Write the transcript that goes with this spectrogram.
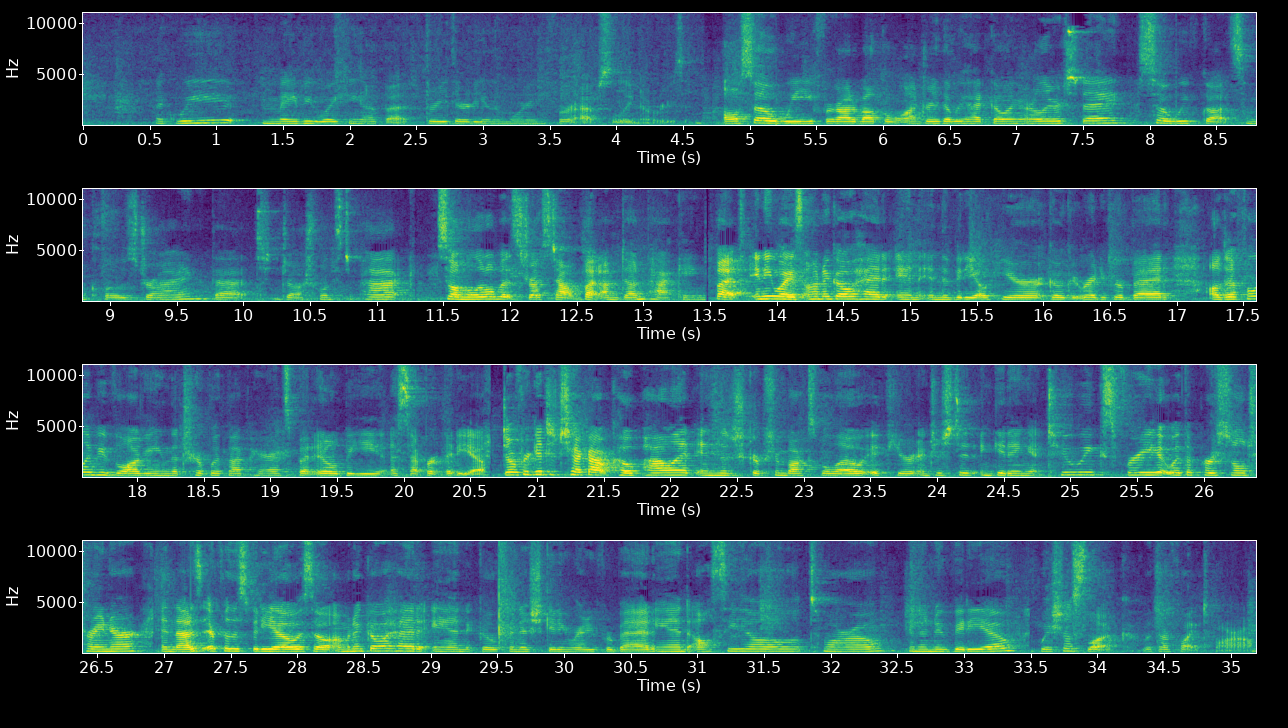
Like we may be waking up at 3.30 in the morning for absolutely no reason. Also, we forgot about the laundry that we had going earlier today. So we've got some clothes drying that Josh wants to pack. So I'm a little bit stressed out, but I'm done packing. But anyways, I'm gonna go ahead and end the video here, go get ready for bed. I'll definitely be vlogging the trip with my parents, but it'll be a separate video. Don't forget to check out Copilot in the description box below if you're interested in getting two weeks free with a personal trainer. And that is it for this video. So I'm gonna go ahead and go finish getting ready for bed and I'll see y'all tomorrow in a new video. Wish us luck with our flight tomorrow.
